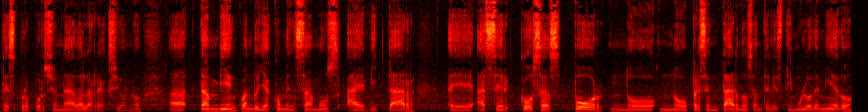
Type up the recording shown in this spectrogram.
desproporcionada la reacción. ¿no? Ah, también cuando ya comenzamos a evitar eh, hacer cosas por no, no presentarnos ante el estímulo de miedo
